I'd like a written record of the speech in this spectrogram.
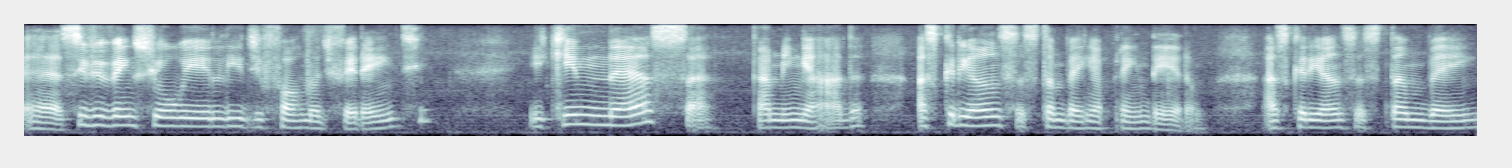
é, se vivenciou ele de forma diferente e que nessa caminhada as crianças também aprenderam, as crianças também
